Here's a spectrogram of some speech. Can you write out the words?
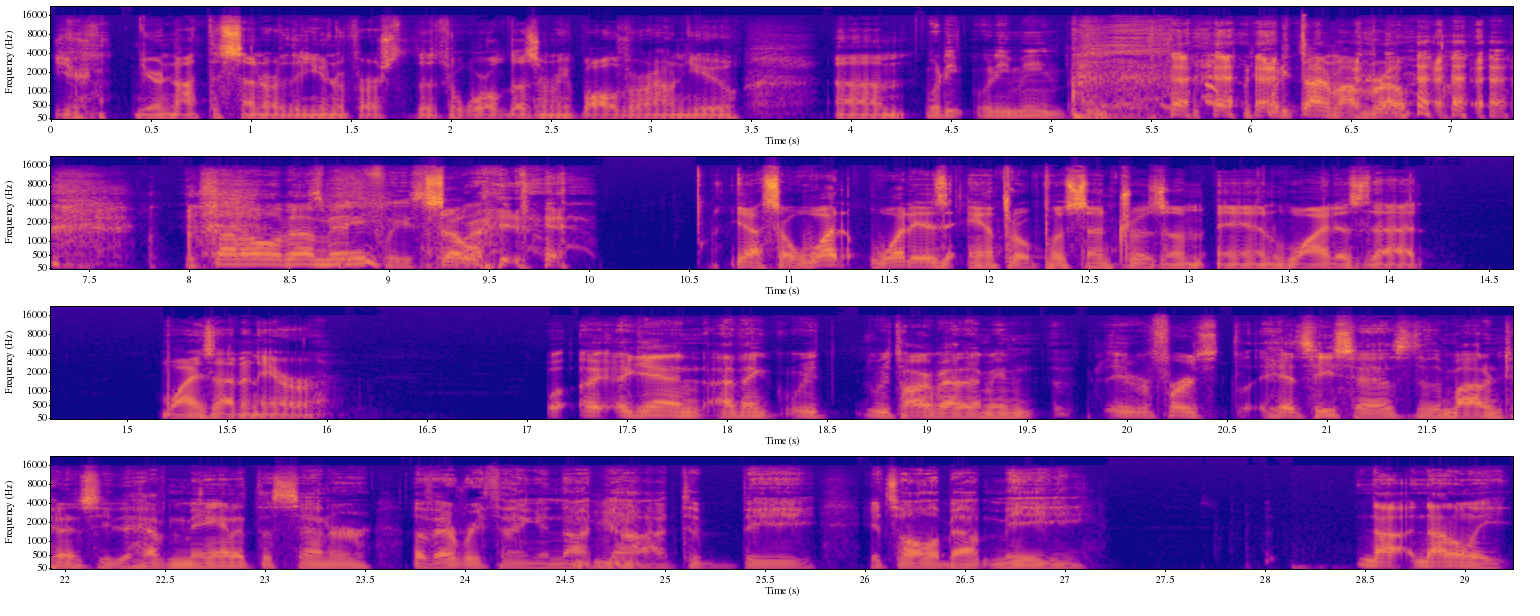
you're you're not the center of the universe. That the world doesn't revolve around you. Um, What do you What do you mean? what are you talking about, bro? it's not all about me Speak, please. So, yeah. So, what what is anthropocentrism, and why does that why is that an error? Well, again i think we we talk about it. I mean it refers as he says to the modern tendency to have man at the center of everything and not mm-hmm. god to be it's all about me. Not not only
